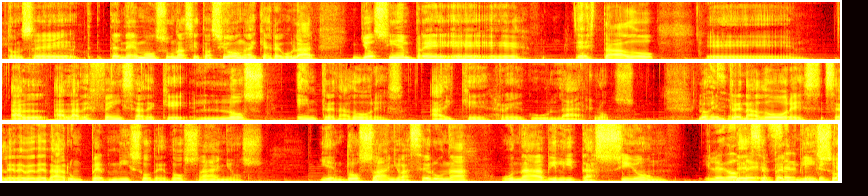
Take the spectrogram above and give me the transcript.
Entonces, tenemos una situación, hay que regular. Yo siempre he estado eh, a la defensa de que los entrenadores hay que regularlos. Los entrenadores se le debe de dar un permiso de dos años y en dos años hacer una, una habilitación y luego de, ese permiso,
